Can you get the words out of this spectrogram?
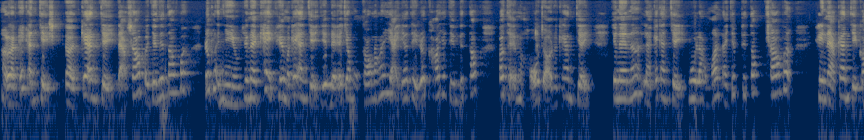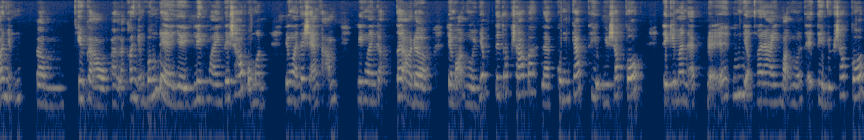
hoặc là các anh chị ờ, các anh chị tạo shop ở trên tiktok á, rất là nhiều. Cho nên khi, khi mà các anh chị chỉ để cho một câu nói vậy á, thì rất khó cho team tiktok có thể mà hỗ trợ được các anh chị. Cho nên á, là các anh chị vui lòng á, là giúp tiktok shop á, khi nào các anh chị có những um, yêu cầu hoặc là có những vấn đề gì liên quan tới shop của mình liên quan tới sản phẩm liên quan tới order thì mọi người giúp tiktok shop á, là cung cấp. Thí dụ như shop code thì Kim Anh đã để hướng dẫn ở đây mọi người có thể tìm được shop code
